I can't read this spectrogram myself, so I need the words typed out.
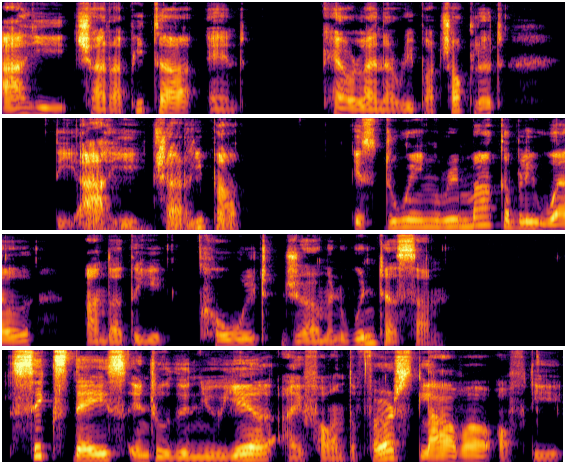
Aji Charapita and Carolina Reaper Chocolate, the Ahi Charipa, is doing remarkably well under the cold German winter sun. Six days into the new year, I found the first larva of the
